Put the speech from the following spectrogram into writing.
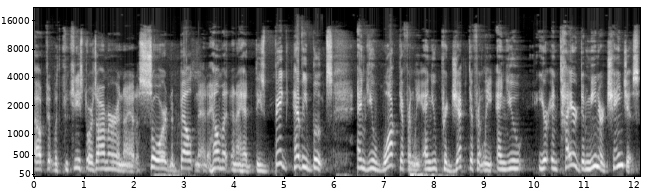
outfit with conquistador's armor, and I had a sword and a belt, and I had a helmet, and I had these big heavy boots, and you walk differently, and you project differently, and you your entire demeanor changes.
